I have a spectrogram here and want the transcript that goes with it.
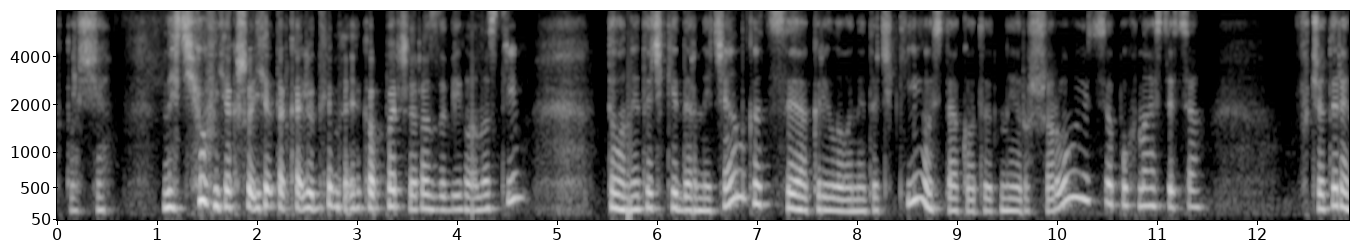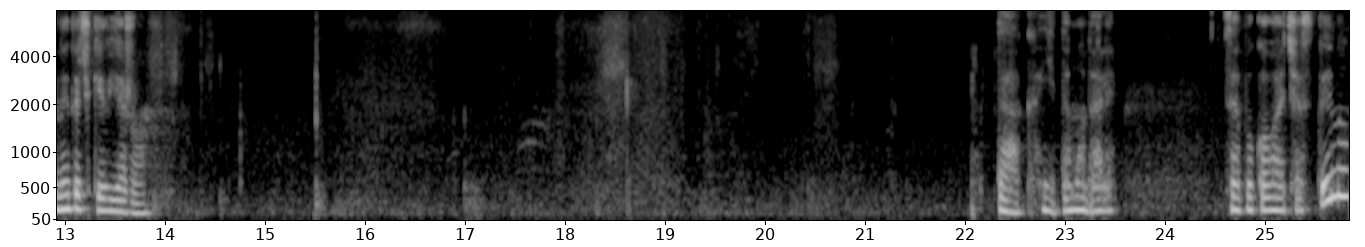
Хто ще не чув, якщо є така людина, яка перший раз забігла на стрім, то ниточки дарничанка це акрилові ниточки, ось так от вони розшаровуються, пухнастяться. В чотири ниточки в'яжу. Так, йдемо далі. Це бокова частина.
